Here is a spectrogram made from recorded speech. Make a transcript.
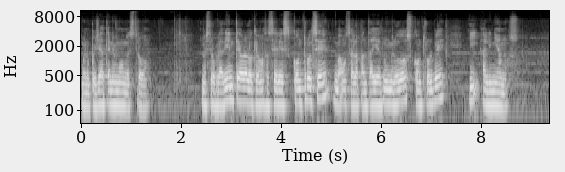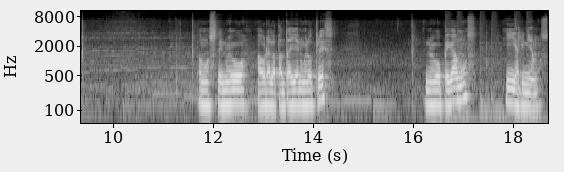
Bueno, pues ya tenemos nuestro nuestro gradiente. Ahora lo que vamos a hacer es control C, vamos a la pantalla número 2, control B y alineamos. Vamos de nuevo ahora a la pantalla número 3. De nuevo pegamos y alineamos.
